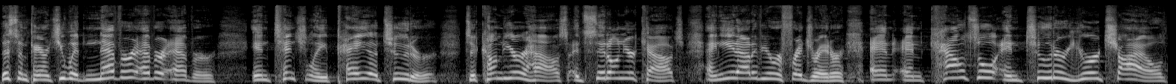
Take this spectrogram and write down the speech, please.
Listen, parents, you would never, ever, ever intentionally pay a tutor to come to your house and sit on your couch and eat out of your refrigerator and, and counsel and tutor your child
